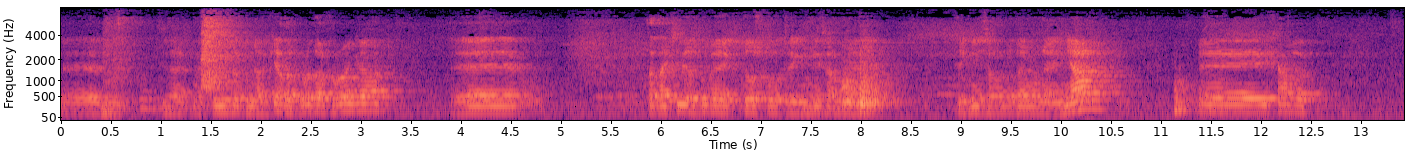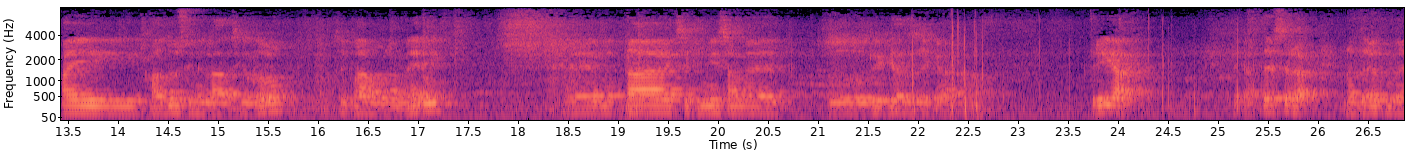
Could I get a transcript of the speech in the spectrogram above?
Ε, να θυμίσω την αρχή, τα πρώτα χρόνια, ε, τα ταξίδια, ας πούμε, εκτός που ξεκινήσαμε, ξεκινήσαμε όταν ήμουν 9, ε, είχαμε πάει παντού στην Ελλάδα σχεδόν, σε πάρα πολλά μέρη. Ε, μετά ξεκινήσαμε το 2013 2014 να τρέχουμε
